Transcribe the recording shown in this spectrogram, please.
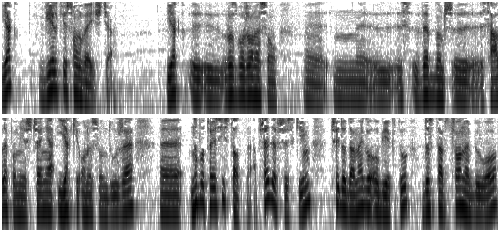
Jak wielkie są wejścia? Jak y, y, rozłożone są y, wewnątrz sale, pomieszczenia i jakie one są duże, e, no bo to jest istotne. A przede wszystkim, czy do danego obiektu dostarczone było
